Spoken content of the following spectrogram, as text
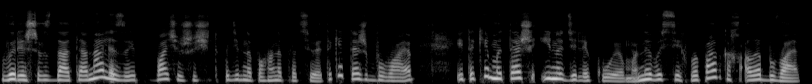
вирішив здати аналізи і побачив, що щитоподібне погано працює. Таке теж буває. І таке ми теж іноді лікуємо. Не в усіх випадках, але буває.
